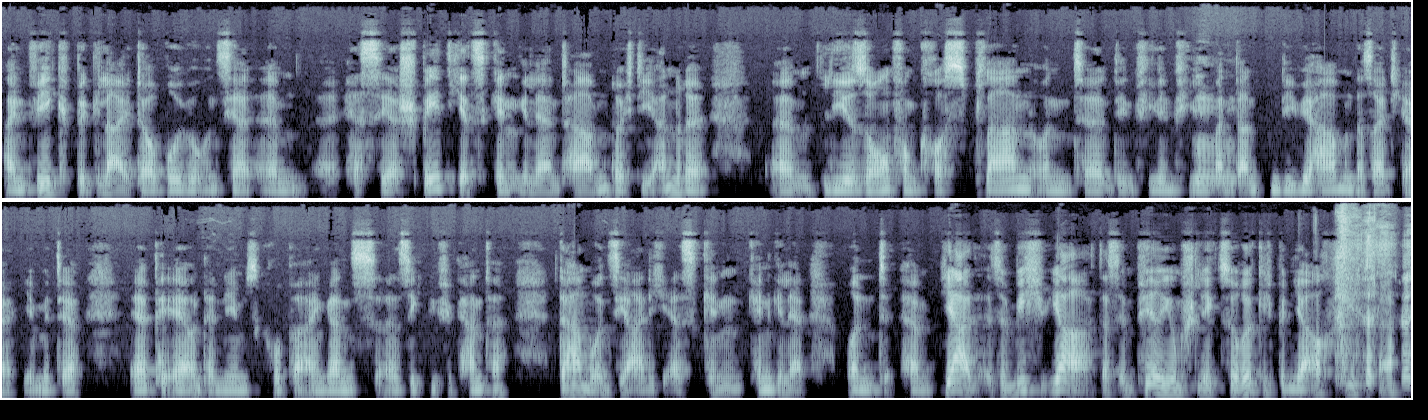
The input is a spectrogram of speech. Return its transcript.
ein Wegbegleiter, obwohl wir uns ja ähm, erst sehr spät jetzt kennengelernt haben durch die andere ähm, Liaison von Crossplan und äh, den vielen, vielen mhm. Mandanten, die wir haben. Und da seid ihr hier mit der RPR-Unternehmensgruppe ein ganz äh, signifikanter. Da haben wir uns ja eigentlich erst kenn kennengelernt. Und ähm, ja, also mich, ja, das Imperium schlägt zurück. Ich bin ja auch wieder,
